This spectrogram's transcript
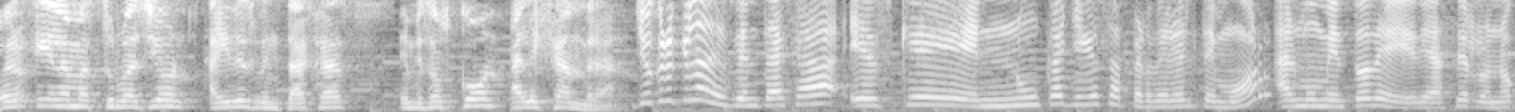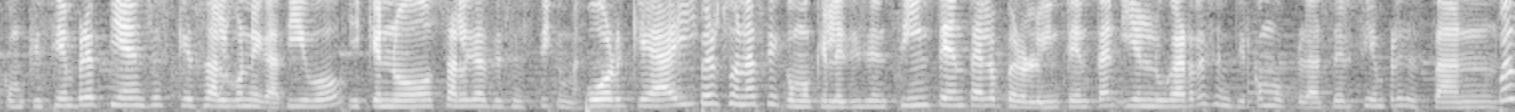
Bueno, y en la masturbación hay desventajas. Empezamos con Alejandra. Yo creo que la desventaja es que nunca llegues a perder el temor al momento de, hacerlo, ¿no? Como que siempre pienses que es algo negativo y que no salgas de ese estigma. Porque hay personas que como que les dicen, sí, inténtalo, pero lo intentan y en lugar de sentir como placer siempre se están pues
